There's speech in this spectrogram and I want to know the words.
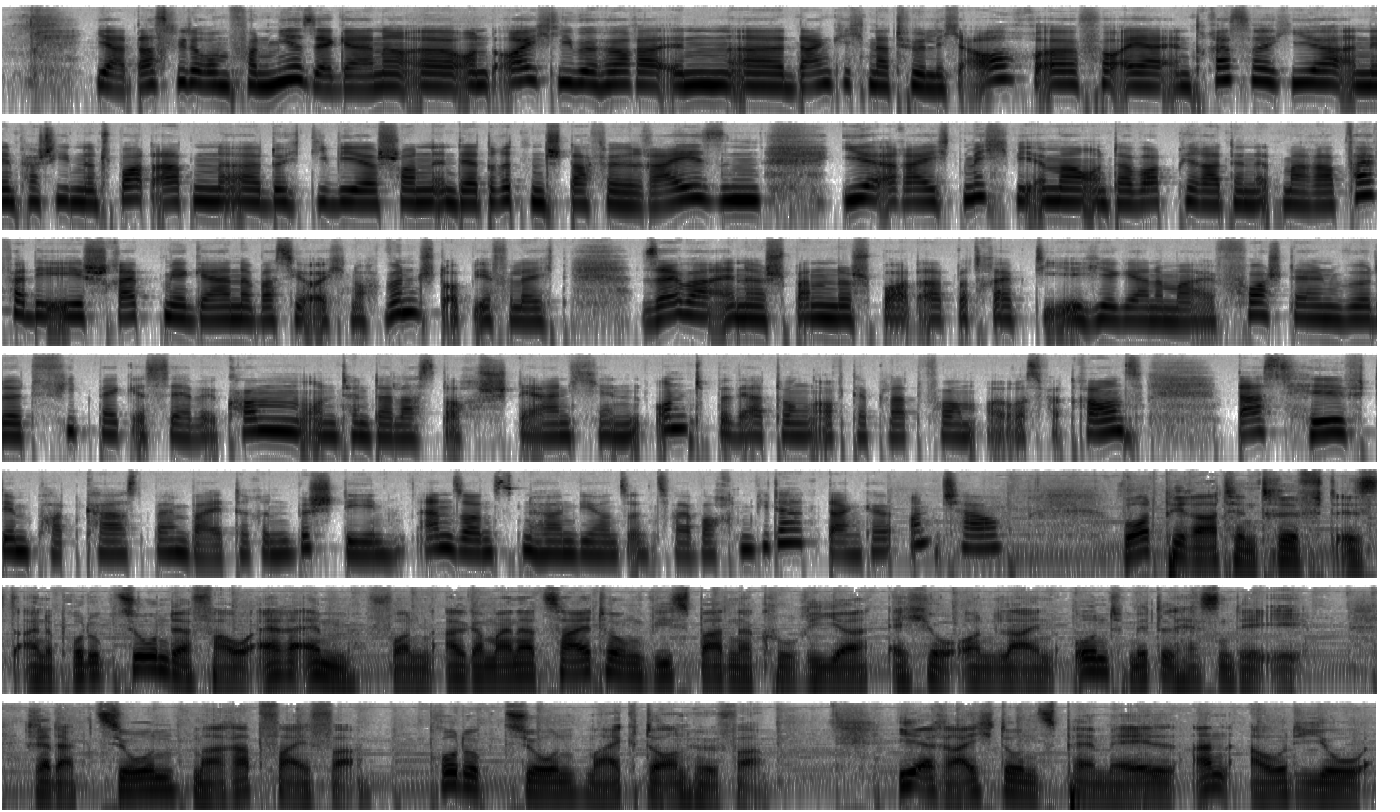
Ja, das wiederum von mir sehr gerne. Äh, und euch, liebe HörerInnen, äh, danke ich natürlich auch äh, für euer Interesse hier an den verschiedenen Sportarten, durch die wir schon in der dritten Staffel reisen. Ihr erreicht mich wie immer unter wortpiratin.marapfeifer.de. Schreibt mir gerne, was ihr euch noch wünscht, ob ihr vielleicht selber eine spannende Sportart betreibt, die ihr hier gerne mal vorstellen würdet. Feedback ist sehr willkommen und hinterlasst doch Sternchen und Bewertungen auf der Plattform eures Vertrauens. Das hilft dem Podcast beim weiteren Bestehen. Ansonsten hören hören wir uns in zwei Wochen wieder. Danke und ciao. Wortpiratin trifft ist eine Produktion der VRM von Allgemeiner Zeitung, Wiesbadener Kurier, Echo Online und Mittelhessen.de. Redaktion Mara Pfeiffer. Produktion Mike Dornhöfer. Ihr erreicht uns per Mail an audio.vrm.de.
